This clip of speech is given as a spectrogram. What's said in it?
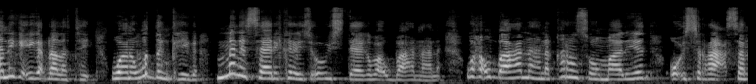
aniga iga dhalatay waana wadankayga mana saari karayso oo u istaaga baa u baahanahna waxaan u baahanahna qaran soomaaliyeed oo israacsan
